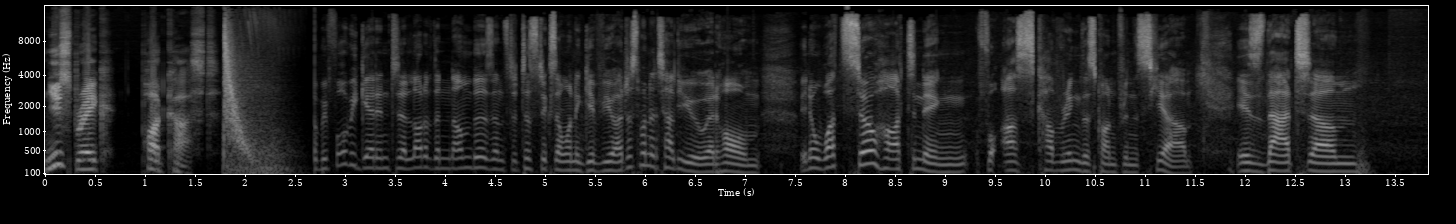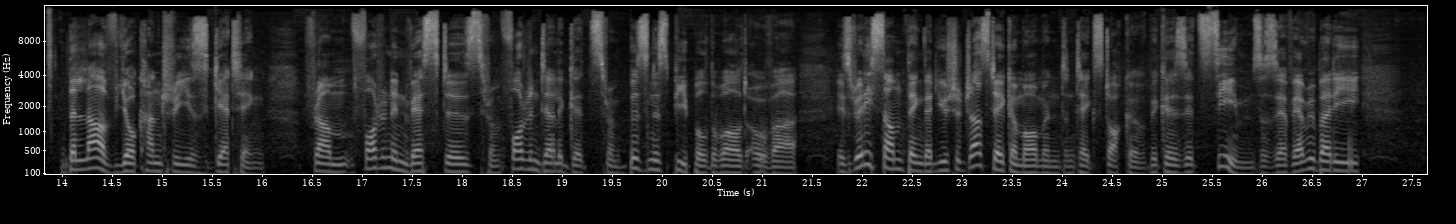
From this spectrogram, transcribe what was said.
Newsbreak podcast. Before we get into a lot of the numbers and statistics I want to give you, I just want to tell you at home, you know, what's so heartening for us covering this conference here is that um, the love your country is getting from foreign investors, from foreign delegates, from business people the world over is really something that you should just take a moment and take stock of because it seems as if everybody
